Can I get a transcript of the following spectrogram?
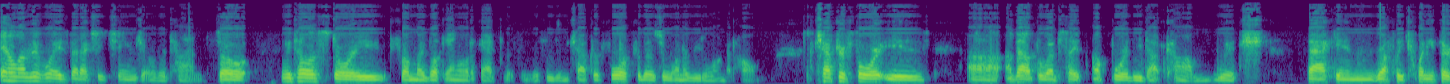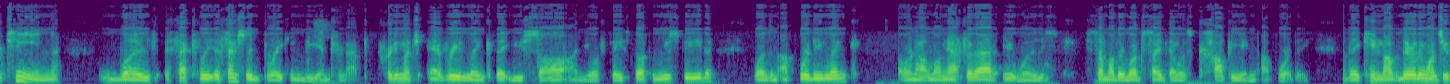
In a lot of different ways that actually change over time. So let me tell a story from my book, Analytic Activism. This is in chapter four for those who want to read along at home. Chapter four is uh, about the website Upworthy.com, which back in roughly 2013 was effectively essentially breaking the internet. Pretty much every link that you saw on your Facebook newsfeed was an Upworthy link, or not long after that, it was some other website that was copying Upworthy. They came up. They're the ones who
